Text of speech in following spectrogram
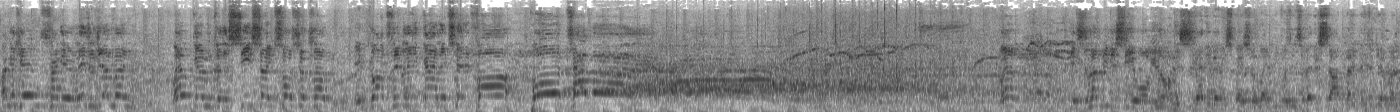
Thank you, James. Thank you. Ladies and gentlemen, welcome to the Seaside Social Club in God's Little Acre. Let's hear it for Port Talbot! Well, it's see you all here on this very, very special night because it's a very sad night, ladies and gentlemen,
